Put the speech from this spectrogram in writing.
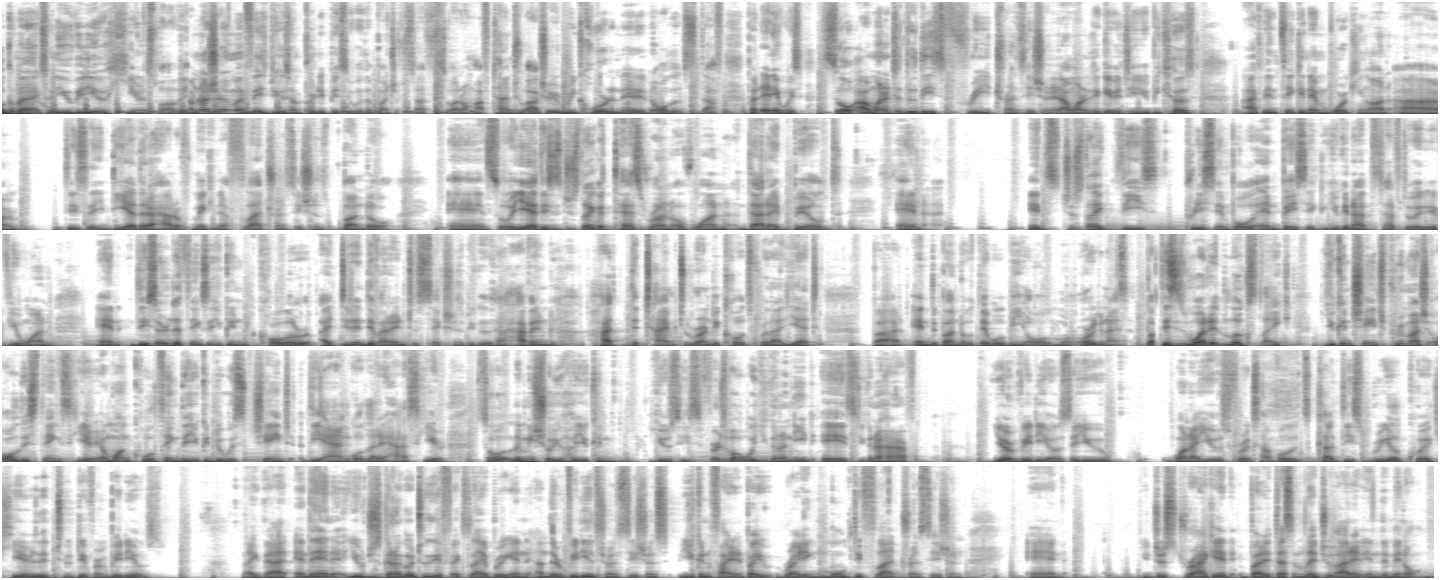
welcome back to a new video here in SUALVI. I'm not showing my face because I'm pretty busy with a bunch of stuff so I don't have time to actually record and edit all that stuff. But anyways, so I wanted to do this free transition and I wanted to give it to you because I've been thinking and working on uh, this idea that I had of making a flat transitions bundle. And so yeah, this is just like a test run of one that I built and it's just like these pretty simple and basic you can add stuff to it if you want and these are the things that you can color. I didn't divide it into sections because i haven't had the time to run the codes for that yet but in the bundle they will be all more organized. But this is what it looks like. You can change pretty much all these things here. And one cool thing that you can do is change the angle that it has here. So let me show you how you can use these. First of all what you're gonna need is you're gonna have your videos that you want to use. For example let's cut these real quick here the two different videos like that. And then you're just gonna go to the effects library and under video transitions you can find it by writing multi-flat transition. And you just drag it but it doesn't let you add it in the middle.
